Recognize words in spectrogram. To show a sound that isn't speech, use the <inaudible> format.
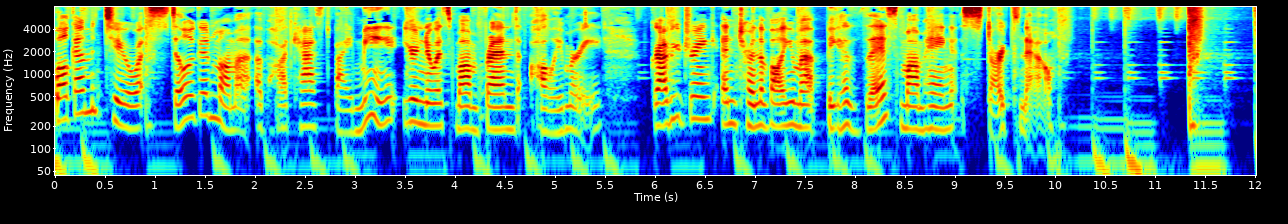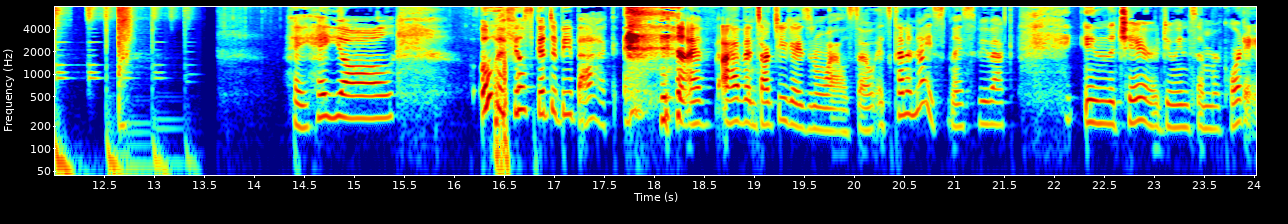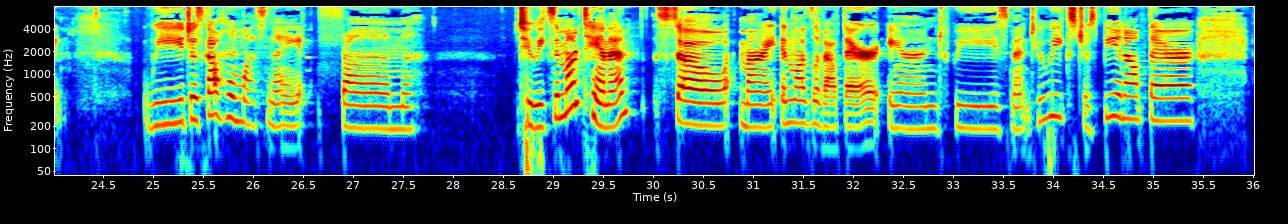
Welcome to Still a Good Mama, a podcast by me, your newest mom friend, Holly Marie. Grab your drink and turn the volume up because this mom hang starts now. Hey, hey, y'all. Oh, it feels good to be back. <laughs> I've, I haven't talked to you guys in a while, so it's kind of nice. Nice to be back in the chair doing some recording. We just got home last night from two weeks in Montana. So my in laws live out there, and we spent two weeks just being out there,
